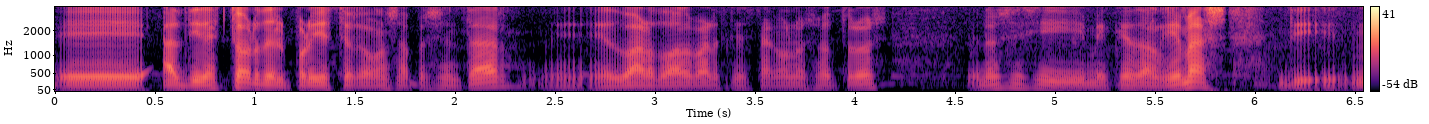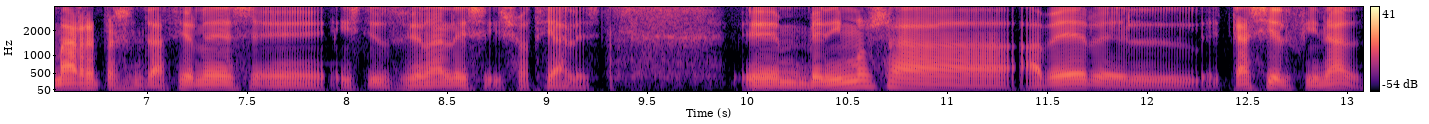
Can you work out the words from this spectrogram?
eh, al director del proyecto que vamos a presentar, eh, Eduardo Álvarez, que está con nosotros. No sé si me queda alguien más, más representaciones eh, institucionales y sociales. venimos a, ver casi el final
